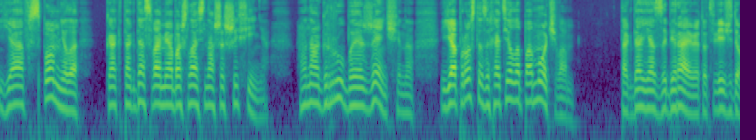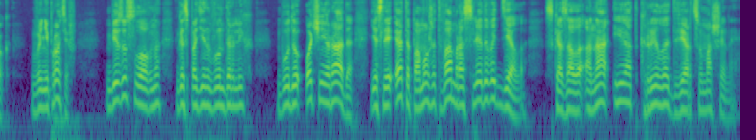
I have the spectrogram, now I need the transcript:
Я вспомнила, как тогда с вами обошлась наша шефиня. Она грубая женщина. Я просто захотела помочь вам. Тогда я забираю этот вещдок. Вы не против?» «Безусловно, господин Вундерлих. «Буду очень рада, если это поможет вам расследовать дело», — сказала она и открыла дверцу машины.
